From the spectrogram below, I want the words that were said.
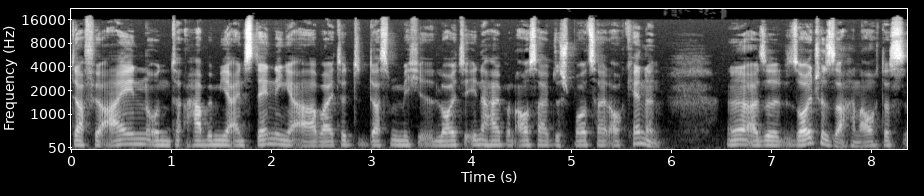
dafür ein und habe mir ein Standing erarbeitet, dass mich Leute innerhalb und außerhalb des Sports halt auch kennen. Ne, also solche Sachen auch, das,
